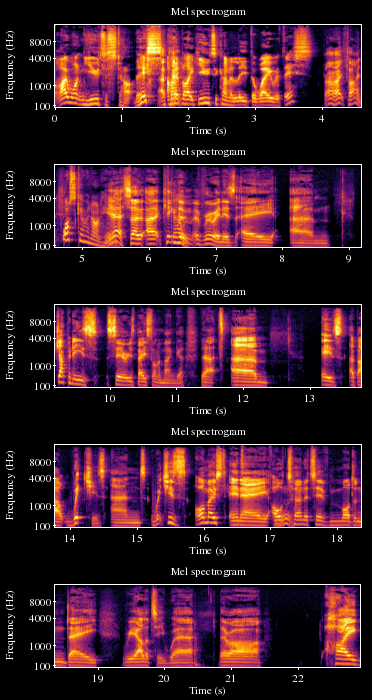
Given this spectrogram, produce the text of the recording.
I want you to start this. Okay. I'd like you to kind of lead the way with this. All right, fine. What's going on here? Yeah. So, uh, Kingdom of Ruin is a um, Japanese series based on a manga that um, is about witches and witches almost in a alternative modern day reality where there are high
